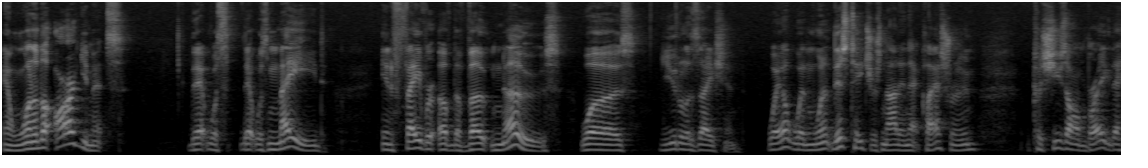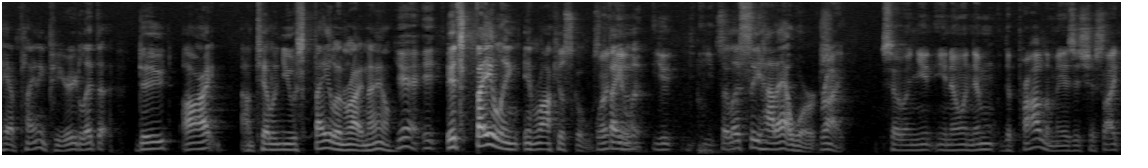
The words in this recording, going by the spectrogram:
And one of the arguments that was that was made in favor of the vote no's was utilization. Well, when one, this teacher's not in that classroom because she's on break, they have planning period. Let the dude. All right, I'm telling you, it's failing right now. Yeah, it. It's failing in Rock Hill schools. Well, failing. you, you so let's see how that works. right. So and you you know and then the problem is it's just like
